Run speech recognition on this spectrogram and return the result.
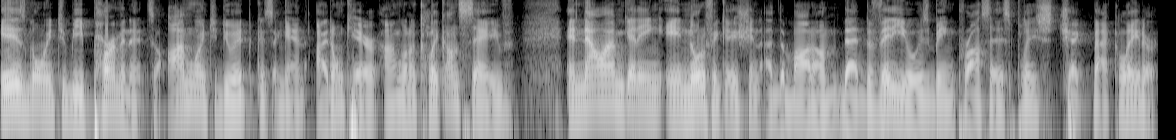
is going to be permanent. So I'm going to do it because again, I don't care. I'm going to click on save. And now I'm getting a notification at the bottom that the video is being processed. Please check back later.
